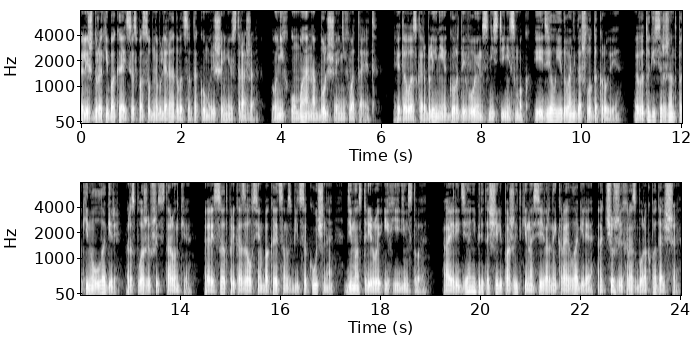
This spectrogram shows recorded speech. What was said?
Лишь дураки-бакайцы способны были радоваться такому решению стража. У них ума на большее не хватает. Этого оскорбления гордый воин снести не смог, и дело едва не дошло до крови. В итоге сержант покинул лагерь, расположившись в сторонке. Арисат приказал всем бакайцам сбиться кучно, демонстрируя их единство. А иридиане перетащили пожитки на северный край лагеря от чужих разборок подальше.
